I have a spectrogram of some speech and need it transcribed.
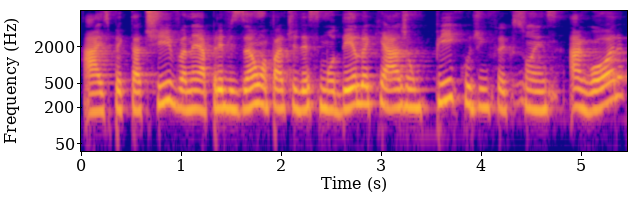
a expectativa, né, a previsão a partir desse modelo é que haja um pico de infecções agora,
